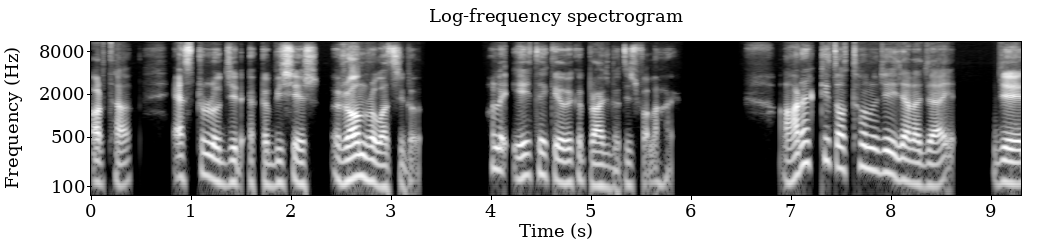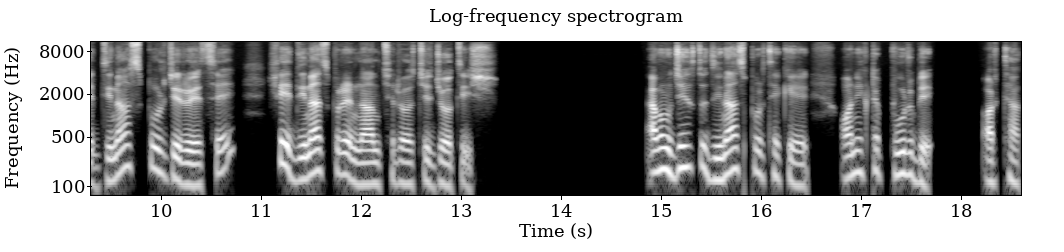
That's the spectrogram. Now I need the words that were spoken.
অর্থাৎ অ্যাস্ট্রোলজির একটা বিশেষ রমরবা ছিল। ফলে এ থেকে ওকে প্রাগজ্যোতিষ বলা হয়। আর একটি তথ্য অনুযায়ী জানা যায় যে দিনাজপুর যে রয়েছে, সেই দিনাজপুরের নাম ছিল হচ্ছে জ্যোতিষ। এবং যেহেতু দিনাজপুর থেকে অনেকটা পূর্বে, অর্থাৎ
